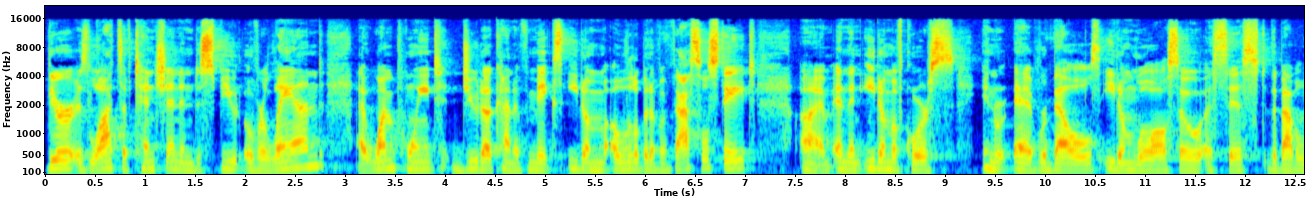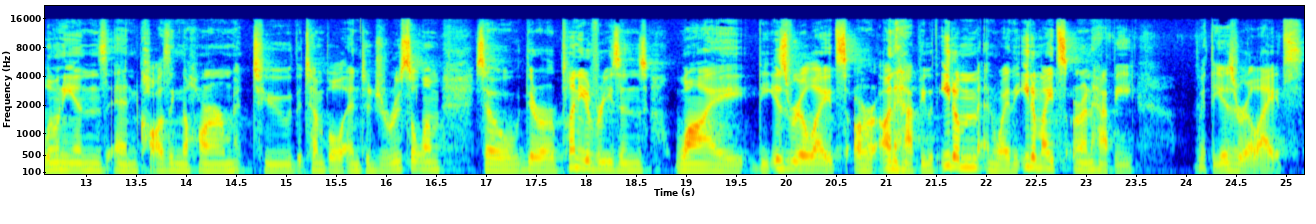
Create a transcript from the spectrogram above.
There is lots of tension and dispute over land. At one point, Judah kind of makes Edom a little bit of a vassal state. Um, and then Edom, of course, in, uh, rebels. Edom will also assist the Babylonians in causing the harm to the temple and to Jerusalem. So there are plenty of reasons why the Israelites are unhappy with Edom and why the Edomites are unhappy with the Israelites.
